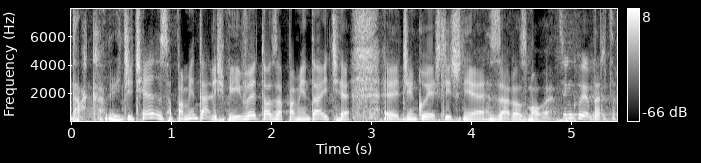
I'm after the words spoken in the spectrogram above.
Tak, widzicie, zapamiętaliśmy i wy to zapamiętajcie. E, Dziękuję ślicznie za rozmowę. Dziękuję bardzo.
